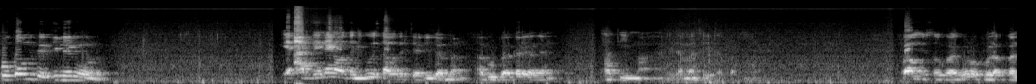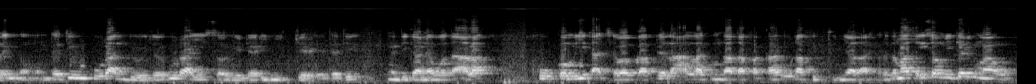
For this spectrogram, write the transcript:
hukum ning ngono. Ya artinya ngoten niku tahu terjadi zaman Abu Bakar kalian Fatimah, zaman Sayyidah Fatimah. Pak Mustafa kalau bolak balik ngomong, jadi ukuran dulu, itu iso dari mikir ya. Jadi ngendikan Allah Taala hukum ini tak jawab kabel alat tata fakaru nafi dunia lah. Termasuk iso mikir mau.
